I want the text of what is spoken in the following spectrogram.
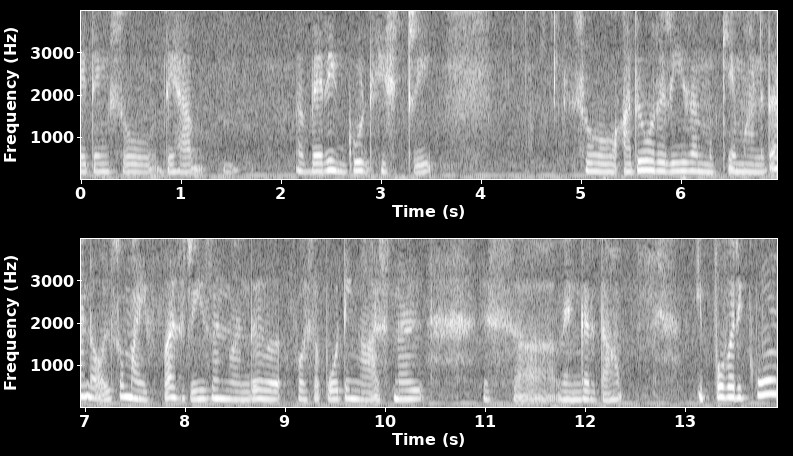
I think so they have a very good history so அது ஒரு ரீசன் முக்கியமானது. And also my first reason வந்து for supporting Arsenal is Wenger தான். இப்போ வரைக்கும்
